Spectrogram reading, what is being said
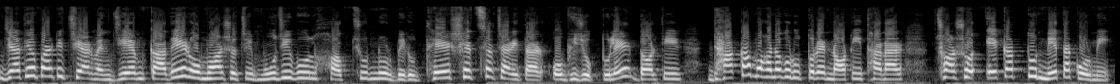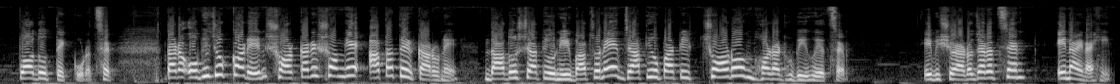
জাতীয় পার্টির চেয়ারম্যান জি এম কাদের ও মহাসচিব মুজিবুল হক চুন্নুর বিরুদ্ধে স্বেচ্ছাচারিতার অভিযোগ তুলে দলটির ঢাকা মহানগর উত্তরের নটি থানার ছশো একাত্তর নেতাকর্মী পদত্যাগ করেছেন। তারা অভিযোগ করেন, সরকারের সঙ্গে আতাতের কারণে দ্বাদশ জাতীয় নির্বাচনে জাতীয় পার্টির চরম ভরাডুবি হয়েছে। এ বিষয়ে আরও জানাচ্ছেন এনআই নাহিদ।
